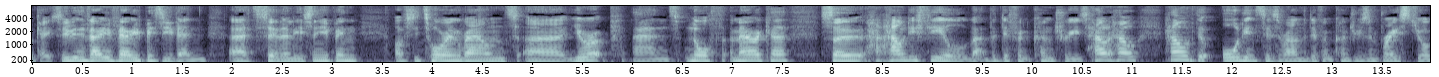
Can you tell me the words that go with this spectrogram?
okay. So you've been very, very busy then, uh, to say the least, and you've been obviously touring around uh, Europe and North America. So h- how do you feel that the different countries, how how how have the audiences around the different countries embraced your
